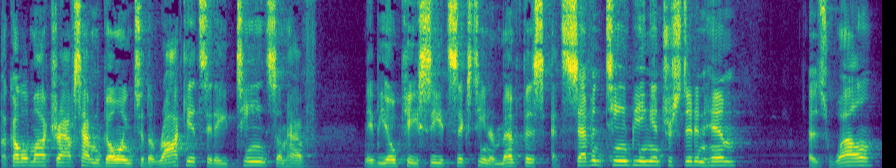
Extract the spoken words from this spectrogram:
A couple mock drafts have him going to the Rockets at 18. Some have maybe OKC at 16 or Memphis at 17 being interested in him as well.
